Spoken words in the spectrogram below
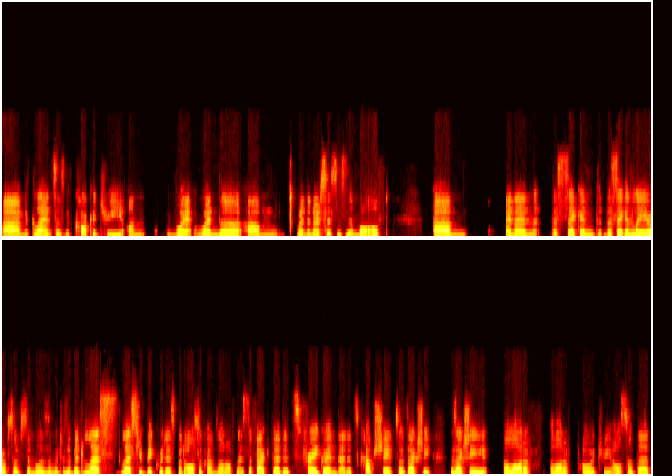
um, glances with coquetry on when, when the um, when the narcissus is involved. Um, and then the second the second layer of sort of symbolism, which is a bit less less ubiquitous, but also comes on often, is the fact that it's fragrant and it's cup shaped. So it's actually there's actually a lot of a lot of poetry also that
